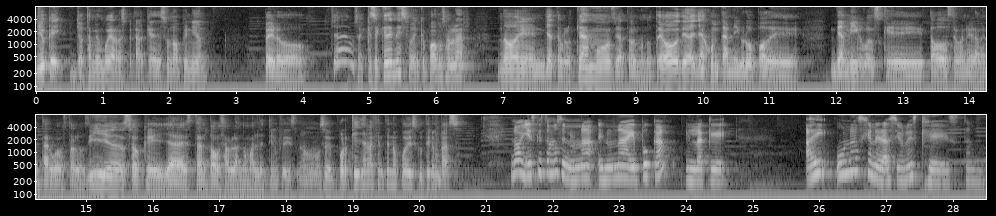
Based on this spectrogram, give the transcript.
Y ok, yo también voy a respetar que es una opinión, pero ya, o sea, que se quede en eso, en que podamos hablar. no en ya te bloqueamos, ya todo el mundo te odia, ya junté a mi grupo de, de amigos que todos te van a ir a aventar huevos todos los días o que ya están todos hablando mal de ti en. No, o sea, ¿por qué ya la gente no puede discutir en paz? No, y es que estamos en una, en una época en la que hay unas generaciones que están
